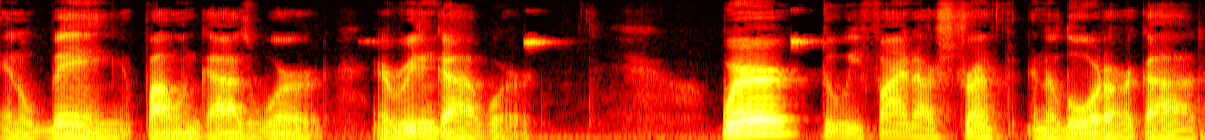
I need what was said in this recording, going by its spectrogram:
and obeying and following God's word and reading God's word. Where do we find our strength in the Lord our God?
